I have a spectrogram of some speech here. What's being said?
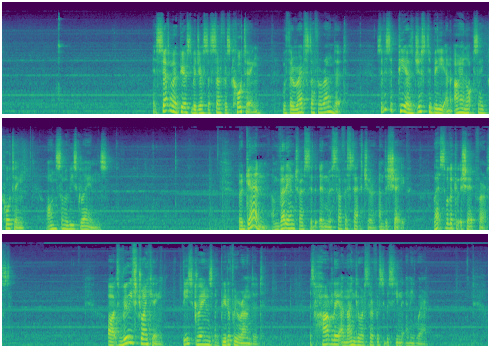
It certainly appears to be just a surface coating with the red stuff around it. So this appears just to be an iron oxide coating on some of these grains. But again, I'm very interested in the surface texture and the shape. Let's have a look at the shape first. Oh, it's really striking. These grains are beautifully rounded. There's hardly an angular surface to be seen anywhere.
